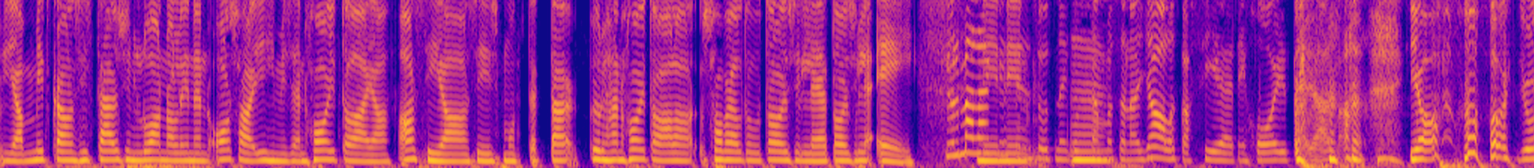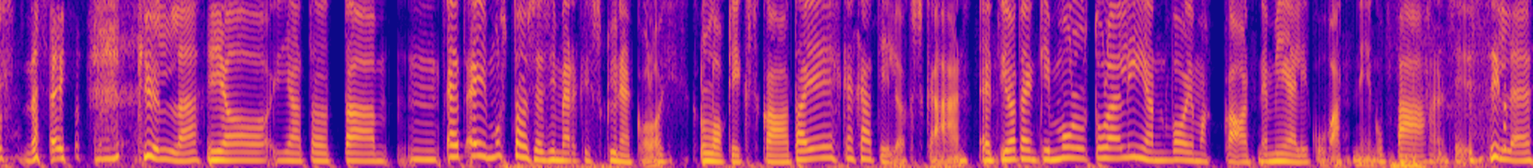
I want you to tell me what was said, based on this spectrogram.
ja mitkä on siis täysin luonnollinen osa ihmisen hoitoa ja asiaa siis, mutta että kyllähän hoitoala soveltuu toisille ja toisille ei. Kyllä mä Niin, näkisin niin, sut niinku mm. semmoisena jalkasienihoitajana. Joo, just näin. Kyllä. Joo, ja tota, mm, et ei musta olisi esimerkiksi gynekologiksikaan tai ei ehkä kätilöksikään. Et jotenkin mulla tulee liian voimakkaat ne mielikuvat niin kuin päähän. Siis silleen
